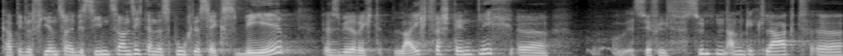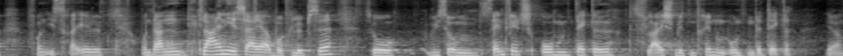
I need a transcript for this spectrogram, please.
Kapitel 24 bis 27, dann das Buch der sechs Wehe. Das ist wieder recht leicht verständlich. Äh, sehr viele Sünden angeklagt äh, von Israel. Und dann die kleine Jesaja-Apokalypse, so wie so ein Sandwich, oben Deckel, das Fleisch mittendrin und unten der Deckel. Ja.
